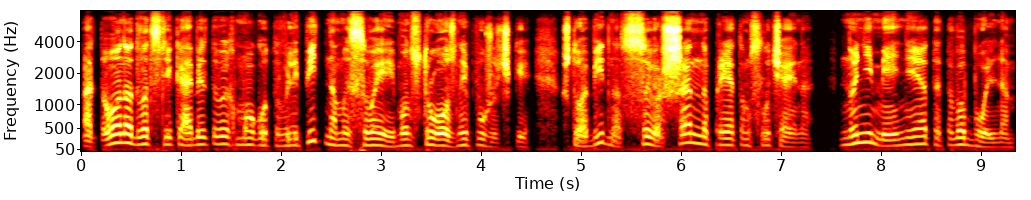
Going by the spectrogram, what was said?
А то на 20 кабельтовых могут влепить нам из своей монструозной пушечки, что обидно совершенно при этом случайно, но не менее от этого больно.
